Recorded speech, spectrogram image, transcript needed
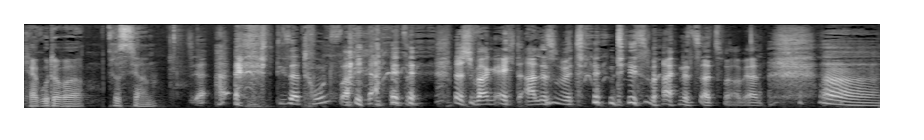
Ja gut, aber Christian, Dieser Tonfall, da schwang echt alles mit in diesem einen Satz, Fabian. Ah.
